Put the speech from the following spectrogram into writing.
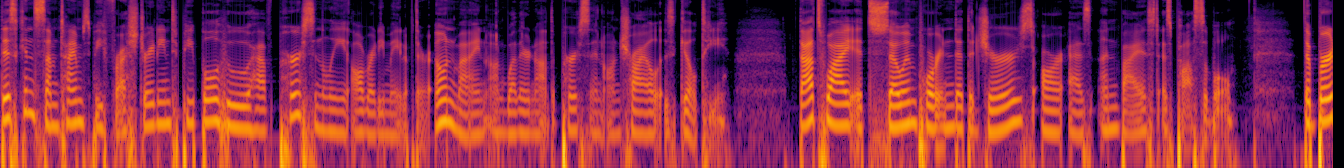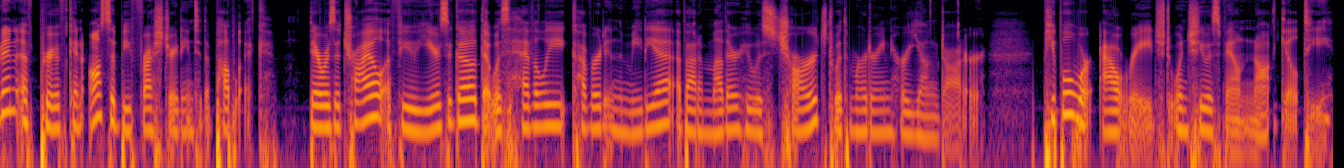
This can sometimes be frustrating to people who have personally already made up their own mind on whether or not the person on trial is guilty. That's why it's so important that the jurors are as unbiased as possible. The burden of proof can also be frustrating to the public. There was a trial a few years ago that was heavily covered in the media about a mother who was charged with murdering her young daughter. People were outraged when she was found not guilty.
